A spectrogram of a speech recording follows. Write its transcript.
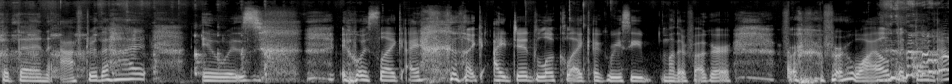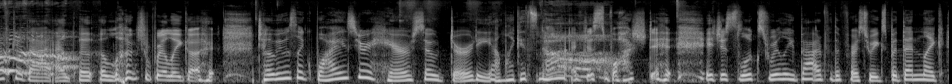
but then after that, it was it was like I like I did look like a greasy motherfucker for for a while, but then after that, I, it looked really good. Toby was like, "Why is your hair so dirty?" I'm like, "It's not. I just washed it. It just looks really bad for the first two weeks, but then like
